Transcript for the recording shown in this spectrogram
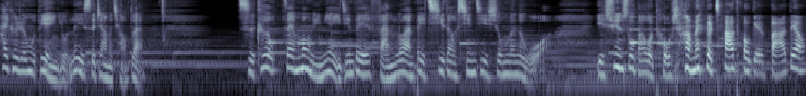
骇客任务电影有类似这样的桥段。此刻在梦里面已经被烦乱、被气到心悸胸闷的我，也迅速把我头上那个插头给拔掉，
